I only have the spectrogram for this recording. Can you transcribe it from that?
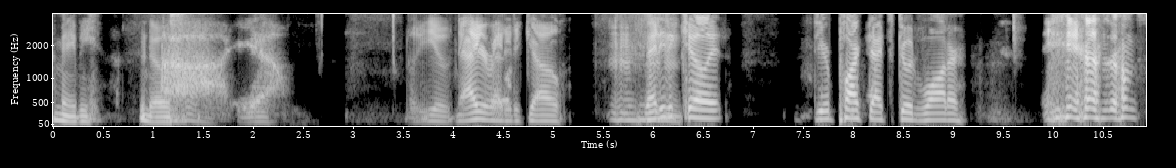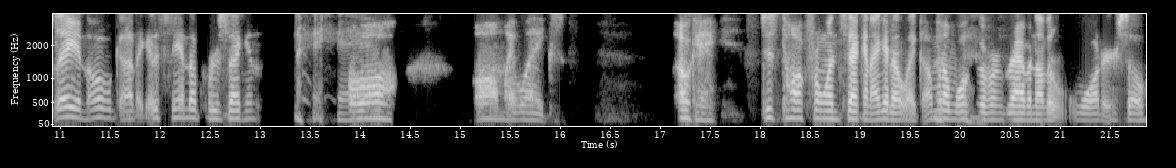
maybe. Who knows? Ah, yeah. Look at you now you're ready to go, ready to kill it. Deer Park, that's good water. yeah, that's what I'm saying. Oh God, I gotta stand up for a second. Oh, oh, my legs. Okay, just talk for one second. I gotta like, I'm gonna walk over and grab another water. So,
